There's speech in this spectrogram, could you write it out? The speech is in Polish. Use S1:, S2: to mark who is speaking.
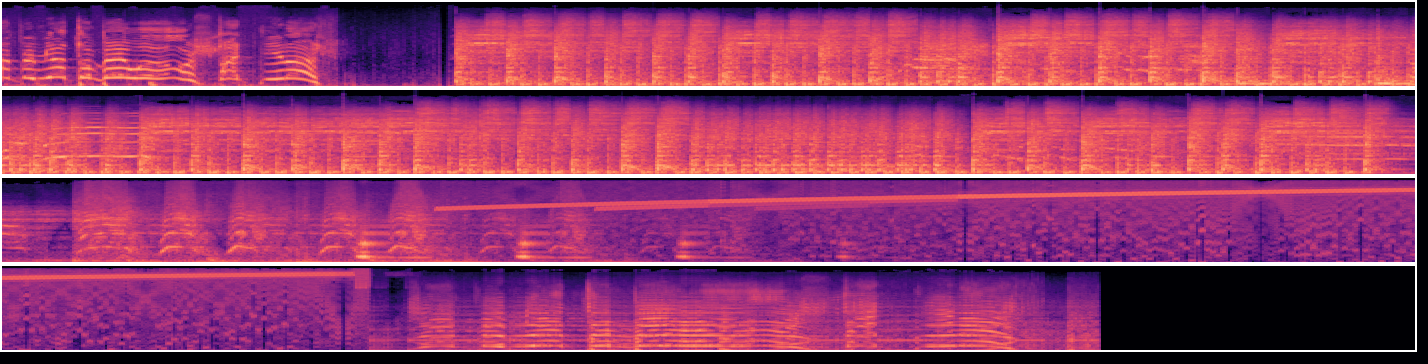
S1: żebym ja to było ostatni raz.
S2: Shut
